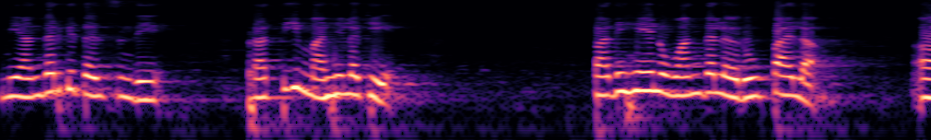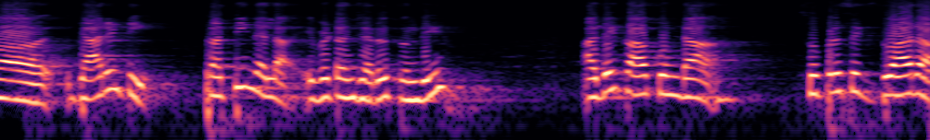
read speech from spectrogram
మీ అందరికీ తెలిసింది ప్రతి మహిళకి పదిహేను వందల రూపాయల గ్యారంటీ ప్రతి నెల ఇవ్వటం జరుగుతుంది. అదే కాకుండా సూపర్ సిక్స్ ద్వారా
